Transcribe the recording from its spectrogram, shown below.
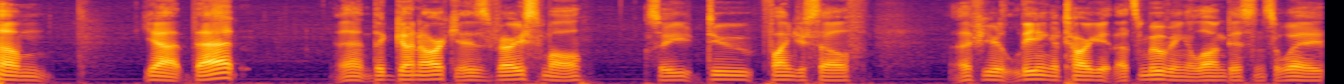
Um, yeah, that and the gun arc is very small, so you do find yourself if you're leading a target that's moving a long distance away,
